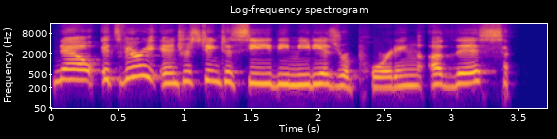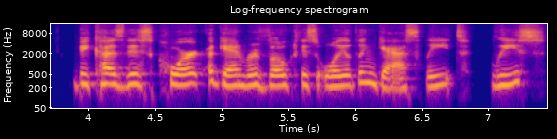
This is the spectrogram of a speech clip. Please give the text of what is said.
Now, it's very interesting to see the media's reporting of this because this court, again, revoked this oil and gas lease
